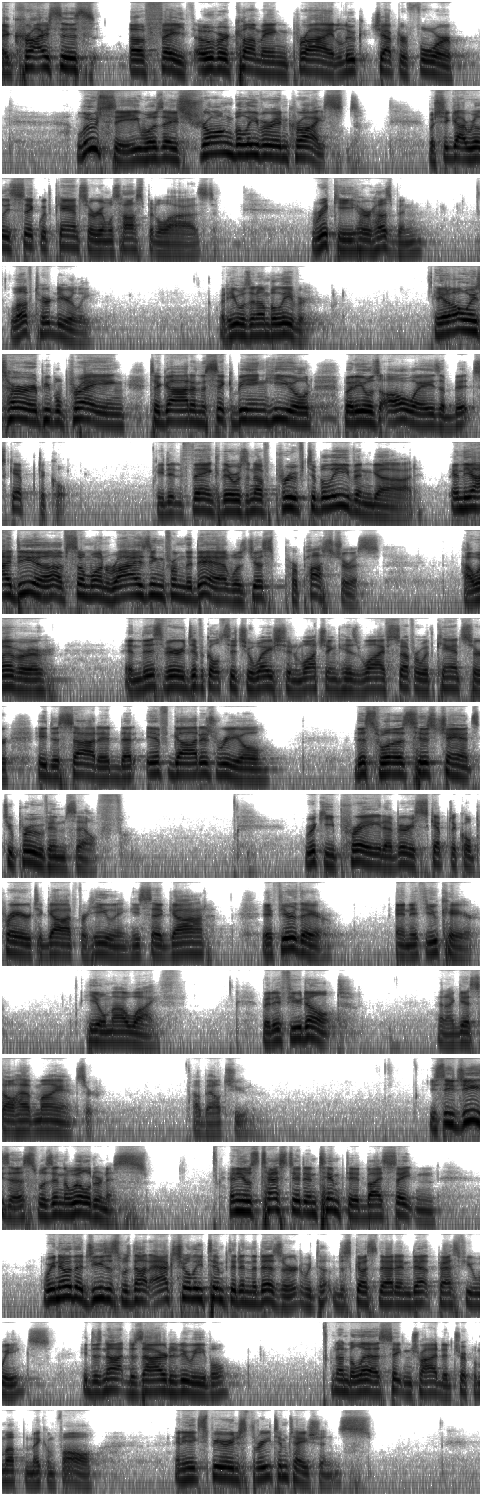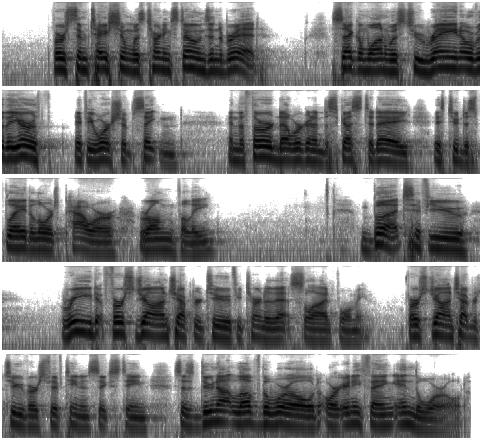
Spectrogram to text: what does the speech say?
A crisis of faith, overcoming pride. Luke chapter 4. Lucy was a strong believer in Christ, but she got really sick with cancer and was hospitalized. Ricky, her husband, loved her dearly, but he was an unbeliever. He had always heard people praying to God and the sick being healed, but he was always a bit skeptical. He didn't think there was enough proof to believe in God. And the idea of someone rising from the dead was just preposterous. However, in this very difficult situation, watching his wife suffer with cancer, he decided that if God is real, this was his chance to prove himself. Ricky prayed a very skeptical prayer to God for healing. He said, God, if you're there and if you care, heal my wife. But if you don't, then I guess I'll have my answer about you. You see, Jesus was in the wilderness, and he was tested and tempted by Satan. We know that Jesus was not actually tempted in the desert. We discussed that in depth past few weeks. He does not desire to do evil. Nonetheless, Satan tried to trip him up and make him fall. And he experienced three temptations. First temptation was turning stones into bread. Second one was to reign over the earth if he worshiped Satan. And the third that we're going to discuss today is to display the Lord's power wrongfully. But if you read 1 John chapter 2, if you turn to that slide for me. 1 John chapter 2 verse 15 and 16 says, "Do not love the world or anything in the world.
